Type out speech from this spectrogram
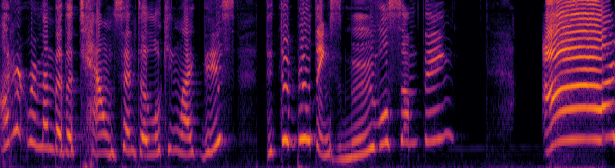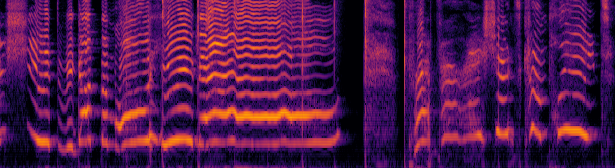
I don't remember the town center looking like this. Did the buildings move or something? Ah, shit, we got them all here now. Preparations complete.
